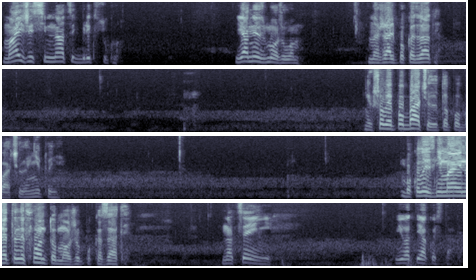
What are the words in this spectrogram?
майже 17 брік цукру. Я не зможу вам, на жаль, показати. Якщо ви побачили, то побачили, ні, то ні. Бо коли знімаю на телефон, то можу показати. На цей ні. І от якось так.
